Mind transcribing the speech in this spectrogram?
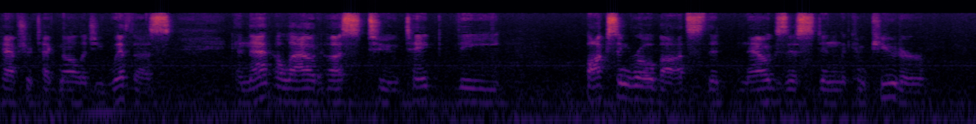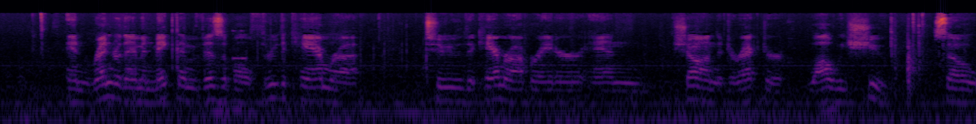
capture technology with us, and that allowed us to take the boxing robots that now exist in the computer and render them and make them visible through the camera to the camera operator and Sean, the director, while we shoot. So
